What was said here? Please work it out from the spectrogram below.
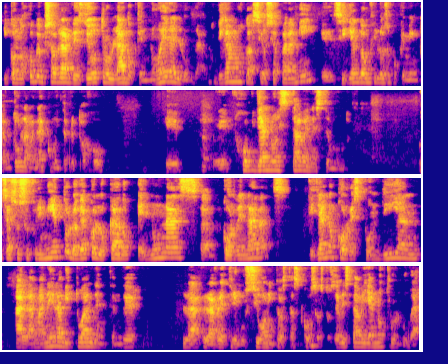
Y cuando Job empezó a hablar desde otro lado, que no era el lugar, digámoslo así, o sea, para mí, eh, siguiendo a un filósofo que me encantó la manera como interpretó a Job, eh, eh, Job ya no estaba en este mundo. O sea, su sufrimiento lo había colocado en unas coordenadas que ya no correspondían a la manera habitual de entender la, retribución y todas estas cosas. Entonces él estaba ya en otro lugar.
